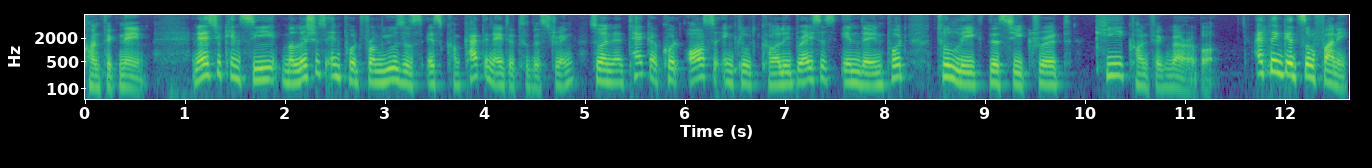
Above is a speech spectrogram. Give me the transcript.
config name. And as you can see, malicious input from users is concatenated to the string, so an attacker could also include curly braces in the input to leak the secret key config variable. I think it's so funny.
